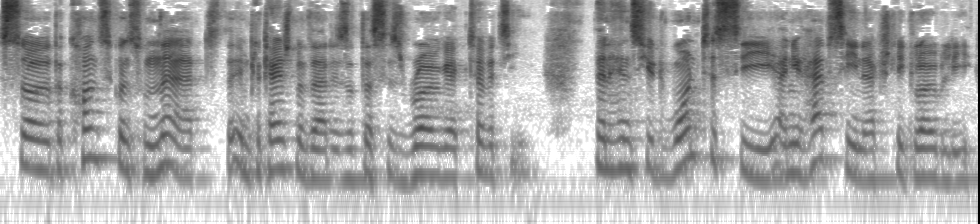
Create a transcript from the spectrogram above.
So the consequence from that, the implication of that is that this is rogue activity. And hence you'd want to see, and you have seen actually globally,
